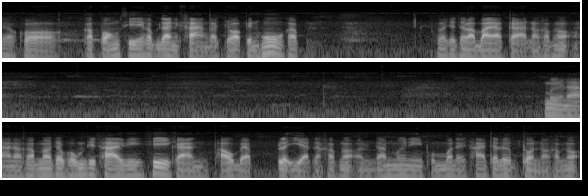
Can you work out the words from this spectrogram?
แล้วก็กระป๋องสีครับด้านข้างก็เจาะเป็นหู้ครับ เพื่อจะระบายอากาศนะครับเนาะมือหนานะครับนอกจากผมที่ทายวิธีการเผาแบบละเอียดนะครับเนาะด้านมือนี้ผมบ่ได้ทายจะเริ่มต้นนะครับเนาะ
